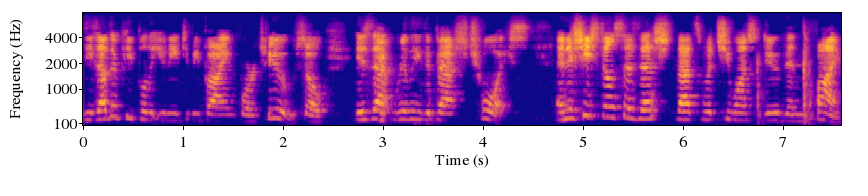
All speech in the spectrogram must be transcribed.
these other people that you need to be buying for too. So is that really the best choice? And if she still says that that's what she wants to do, then fine.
